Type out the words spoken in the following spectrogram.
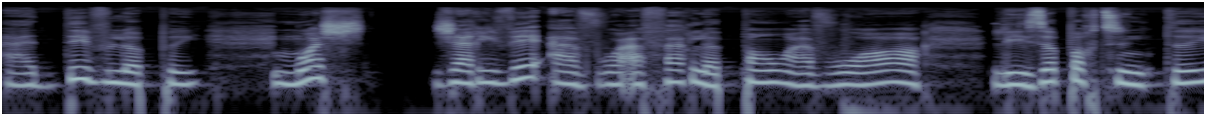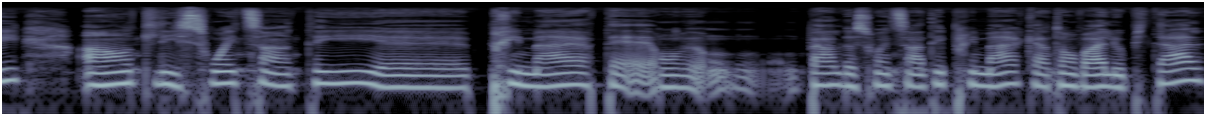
à développer. Moi, je- j'arrivais à, faire le pont, à voir les opportunités entre les soins de santé euh, primaires. On, parle de soins de santé primaires quand on va à l'hôpital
